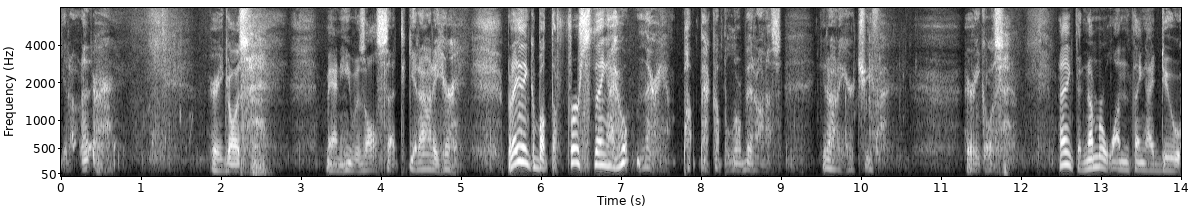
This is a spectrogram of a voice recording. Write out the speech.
get out of there. There he goes man, he was all set to get out of here. But I think about the first thing I hope, there he popped back up a little bit on us. Get out of here, Chief. There he goes. I think the number one thing I do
